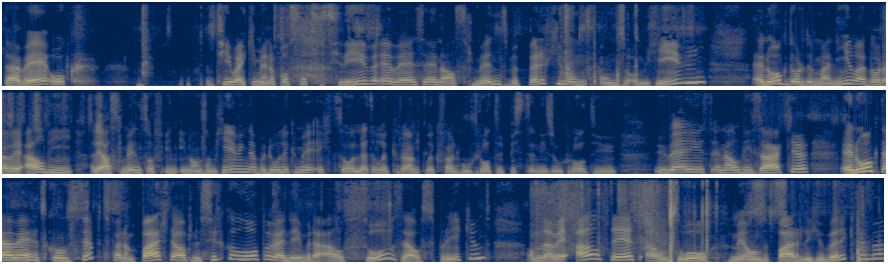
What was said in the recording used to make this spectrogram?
dat wij ook... Hetgeen wat ik in mijn post had geschreven. Hè, wij zijn als mens beperkt in onze omgeving. En ook door de manier waardoor wij al die, als mens of in, in onze omgeving, dat bedoel ik mee echt zo letterlijk ruimtelijk van hoe groot uw piste is, hoe groot uw, uw wei is en al die zaken. En ook dat wij het concept van een paard dat op een cirkel lopen, wij nemen dat al zo zelfsprekend, omdat wij altijd al zo met onze paarden gewerkt hebben,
